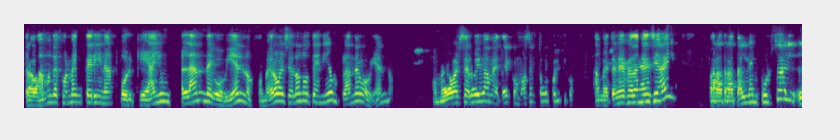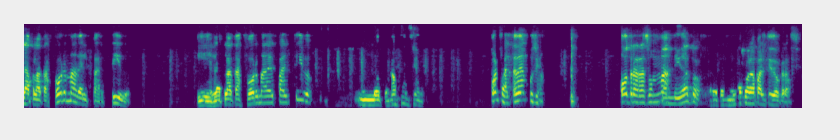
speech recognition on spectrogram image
trabajamos de forma interina porque hay un plan de gobierno. Homero Barceló no tenía un plan de gobierno. Homero Barceló iba a meter, como hacen todos los políticos, a meter el jefe de agencia ahí para tratar de impulsar la plataforma del partido. Y es la plataforma del partido lo que no funciona. Por falta de discusión. Otra razón más. Candidato. Con la partidocracia.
